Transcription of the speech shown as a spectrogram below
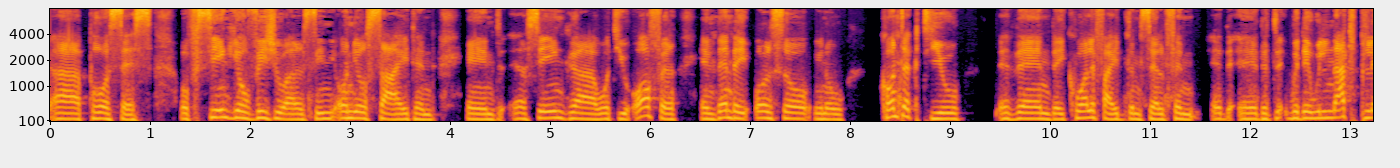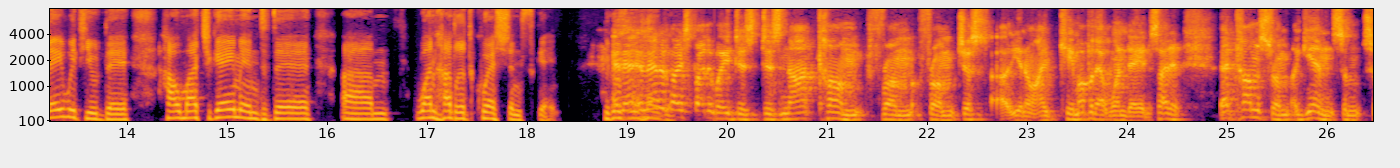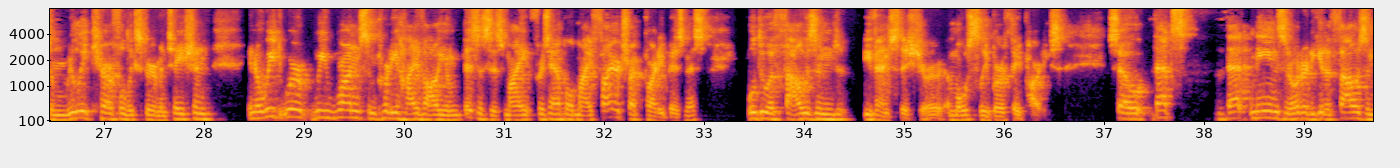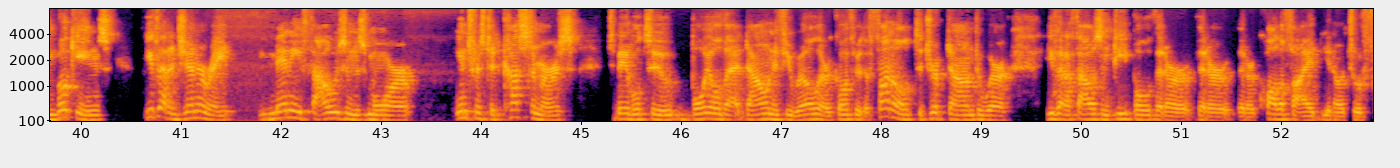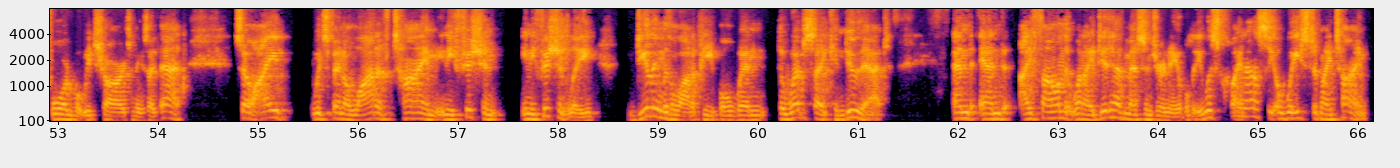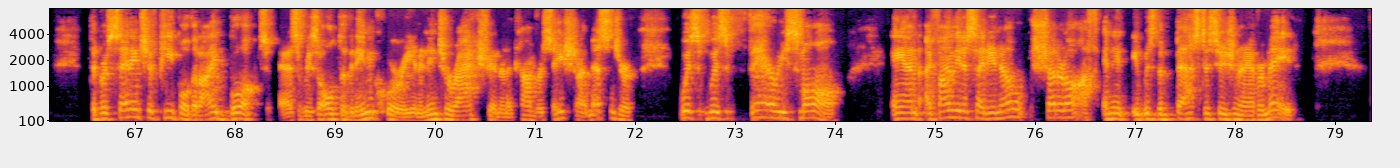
uh, process of seeing your visuals in, on your site and and uh, seeing uh, what you offer, and then they also you know contact you. And then they qualified themselves, and they will not play with you the how much game and the um, 100 questions game. Because and that, and that advice, by the way, does does not come from from just uh, you know I came up with that one day and decided that comes from again some some really careful experimentation. You know, we we we run some pretty high volume businesses. My for example, my fire truck party business will do a thousand events this year, mostly birthday parties. So that's that means in order to get a thousand bookings, you've got to generate many thousands more interested customers to be able to boil that down, if you will, or go through the funnel to drip down to where you've got a thousand people that are that are that are qualified, you know, to afford what we charge and things like that. So I would spend a lot of time inefficient inefficiently dealing with a lot of people when the website can do that. And and I found that when I did have Messenger enabled, it was quite honestly a waste of my time. The percentage of people that I booked as a result of an inquiry and an interaction and a conversation on Messenger was was very small. And I finally decided, you know, shut it off. And it, it was the best decision I ever made.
